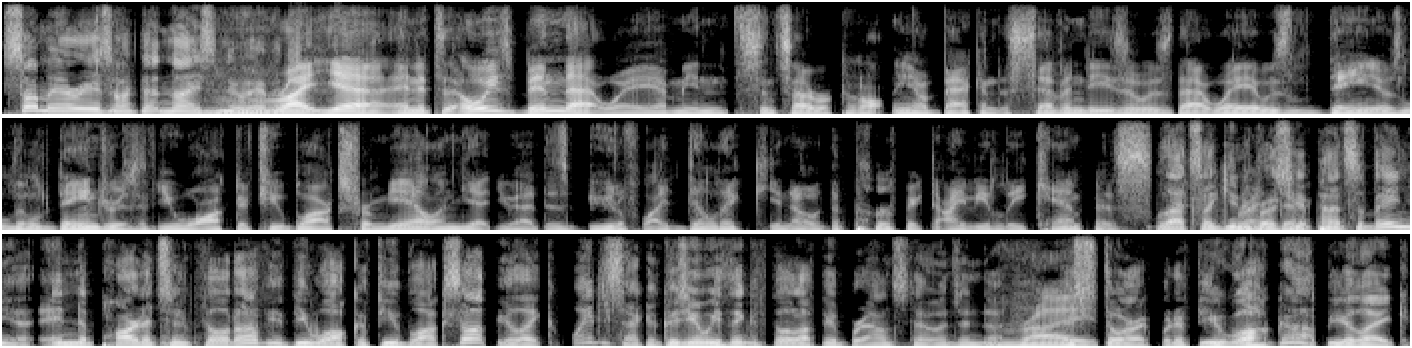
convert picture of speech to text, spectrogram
some areas aren't that nice in New Haven. Right, yeah, and it's always been that way. I mean, since I recall, you know, back in the 70s, it was that way. It was da- it was a little dangerous if you walked a few blocks from Yale, and yet you had this beautiful, idyllic, you know, the perfect Ivy League campus. Well, that's like University there. of Pennsylvania. In the part that's in Philadelphia, if you walk a few blocks up, you're like, wait a second, because you know we think of Philadelphia brownstones and the Right. historic, but if you walk up, you're like,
